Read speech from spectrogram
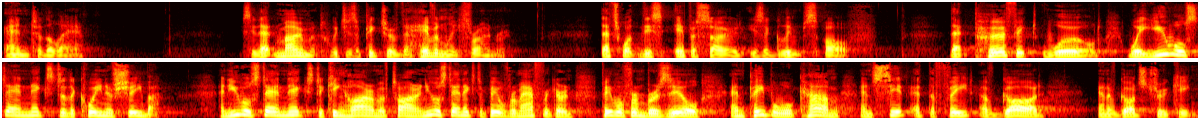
and to the Lamb. See, that moment, which is a picture of the heavenly throne room, that's what this episode is a glimpse of that perfect world where you will stand next to the Queen of Sheba and you will stand next to King Hiram of Tyre and you will stand next to people from Africa and people from Brazil and people will come and sit at the feet of God and of God's true King,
